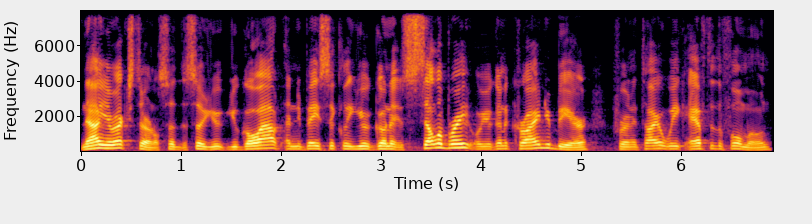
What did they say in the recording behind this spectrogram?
Now you're external. So, so you, you go out and you basically you're going to celebrate or you're going to cry in your beer for an entire week after the full moon.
